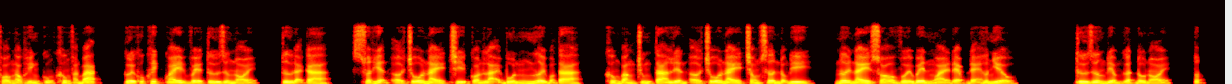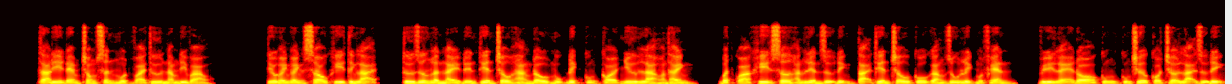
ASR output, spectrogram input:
phó ngọc hinh cũng không phản bác, cười khúc khích quay về từ dương nói, từ đại ca, xuất hiện ở chỗ này chỉ còn lại bốn người bọn ta không bằng chúng ta liền ở chỗ này trong sơn động đi, nơi này so với bên ngoài đẹp đẽ hơn nhiều. Từ dương điểm gật đầu nói, tốt. Ta đi đem trong sân một vài thứ nắm đi vào. Tiếu ánh ánh sau khi tỉnh lại, từ dương lần này đến thiên châu hàng đầu mục đích cũng coi như là hoàn thành, bất quá khi sơ hắn liền dự định tại thiên châu cố gắng du lịch một phen, vì lẽ đó cũng cũng chưa có trở lại dự định.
